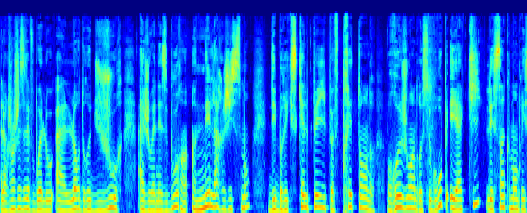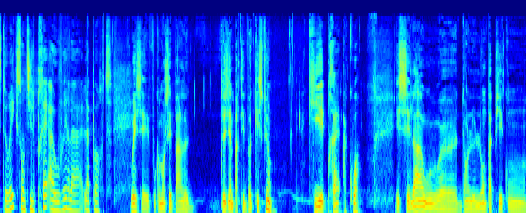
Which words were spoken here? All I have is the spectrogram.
Alors, Jean-Joseph Boileau, à l'ordre du jour à Johannesburg, un, un élargissement des BRICS. Quels pays peuvent prétendre rejoindre ce groupe et à qui les cinq membres historiques sont-ils prêts à ouvrir la, la porte? Oui, il faut commencer par la deuxième partie de votre question. Qui est prêt à quoi? Et c'est là où, euh, dans le long papier qu'on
